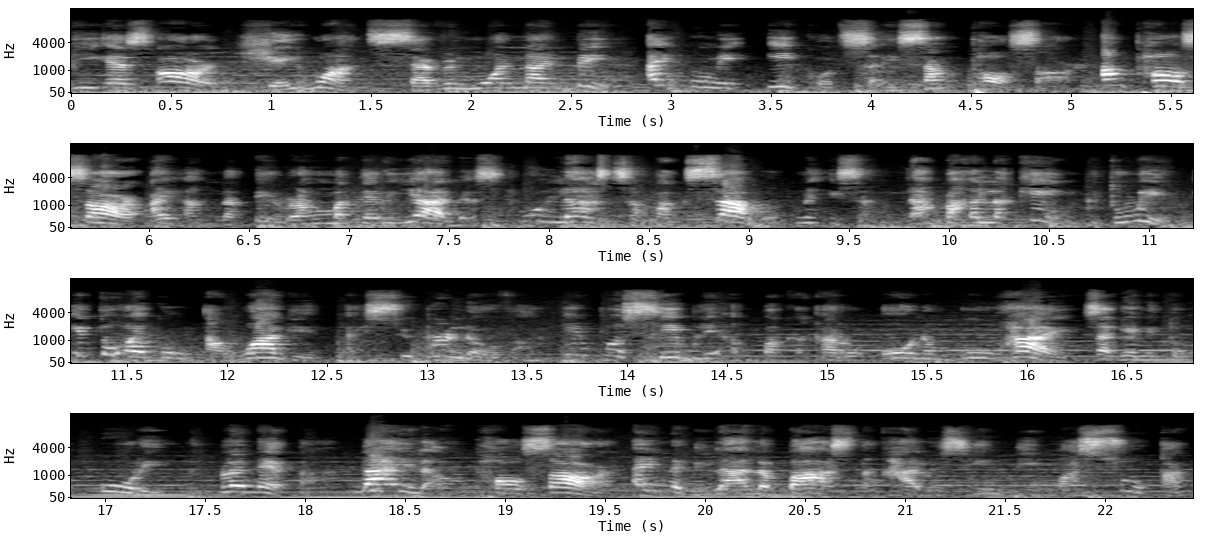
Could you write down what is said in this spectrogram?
PSR J1719b ay umiikot sa isang pulsar. Ang pulsar ay ang natirang materyales mula sa pagsabog ng isang napakalaking bituin. Ito ay kung tawagin ay supernova. Imposible ang pagkakaroon ng buhay sa ganitong uri ng planeta dahil ang pulsar ay naglalabas ng halos hindi masukat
